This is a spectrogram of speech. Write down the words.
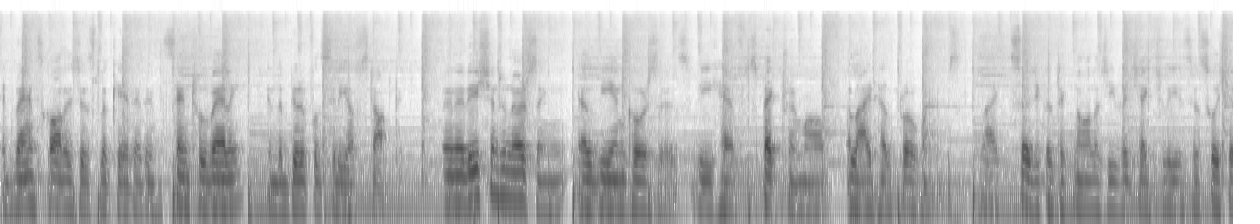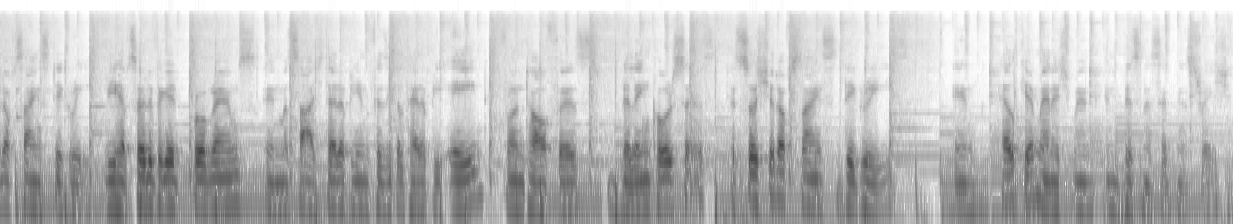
Advanced College is located in Central Valley in the beautiful city of Stockton. In addition to nursing LVN courses, we have spectrum of allied health programs like surgical technology, which actually is Associate of Science degree. We have certificate programs in massage therapy and physical therapy aid, front office, billing courses, Associate of Science degrees in healthcare management and business administration.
